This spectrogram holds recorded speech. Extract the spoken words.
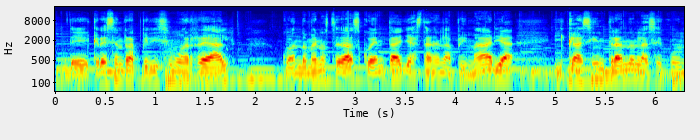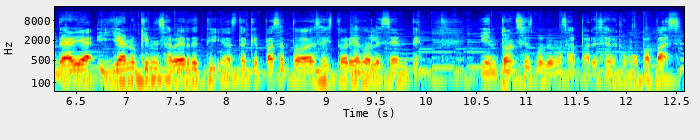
de crecen rapidísimo es real. Cuando menos te das cuenta ya están en la primaria y casi entrando en la secundaria y ya no quieren saber de ti hasta que pasa toda esa historia adolescente. Y entonces volvemos a aparecer como papás.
